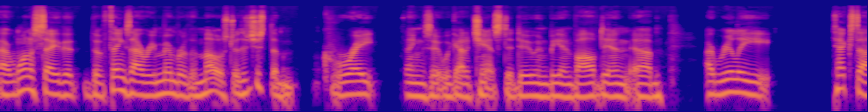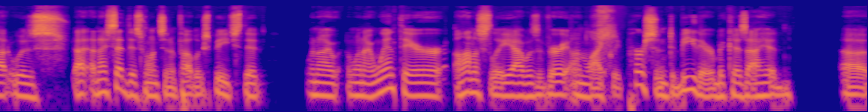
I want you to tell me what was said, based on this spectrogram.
I want to say that the things I remember the most are just the great things that we got a chance to do and be involved in. Um, I really TxDOT was, and I said this once in a public speech that when I when I went there, honestly, I was a very unlikely person to be there because I had uh,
